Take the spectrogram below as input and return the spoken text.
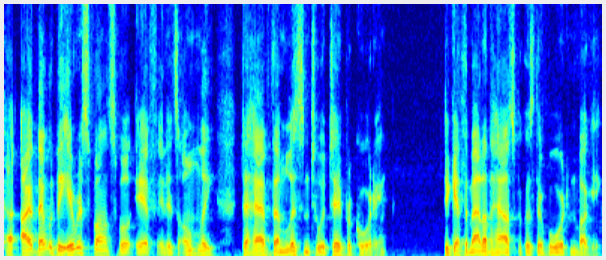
uh, I, that would be irresponsible if it is only to have them listen to a tape recording to get them out of the house because they're bored and buggy.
